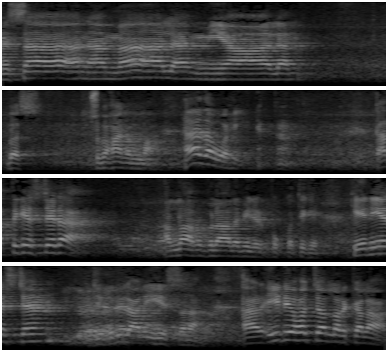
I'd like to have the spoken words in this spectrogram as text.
الإنسان ما لم يعلم بس سبحان الله هذا وحي কার থেকে এসছে এটা আল্লাহ রবুল্লা আলমিনের পক্ষ থেকে কে নিয়ে এসছেন জিবরিল আলী ইসলাম আর এইটাই হচ্ছে আল্লাহর কালাম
